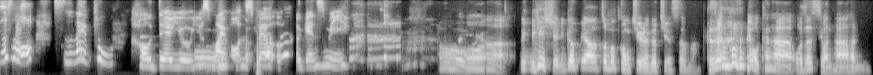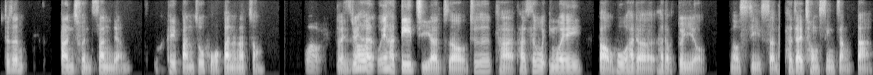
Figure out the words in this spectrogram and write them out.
什么斯内普，How dare you use my own spell against me？哦，哇！你你可以选一个不要这么工具人的角色吗？可是 因为我看他，我是喜欢他很就是单纯善良，可以帮助伙伴的那种。哇，对，因为他因为他第一集的时候，就是他他是会因为保护他的他的队友，然后牺牲，他再重新长大。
